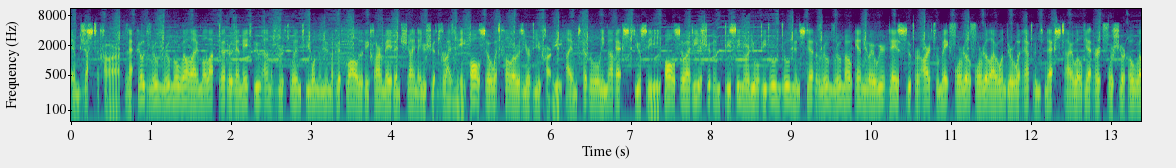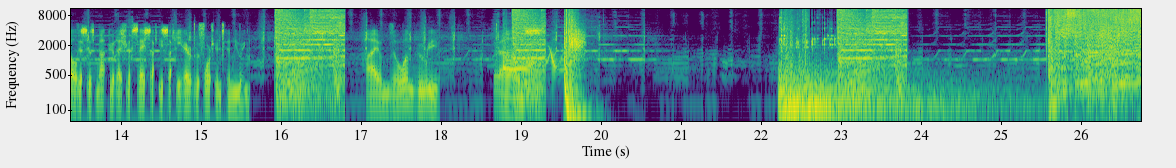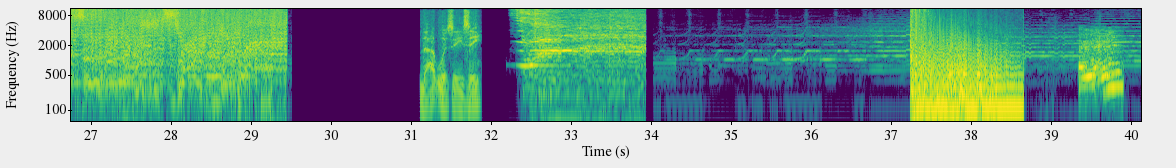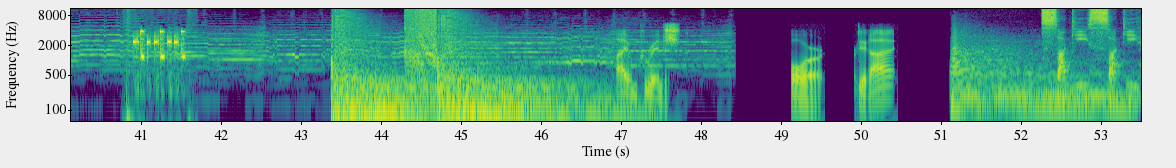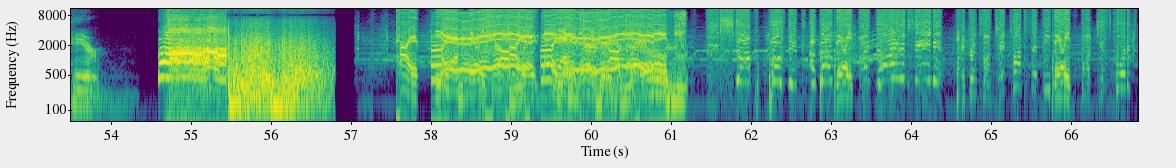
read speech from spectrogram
I'm just a car. That goes room room well I'm a lot better than 8221 I'm a good quality car made in China you should drive me. Also what color is your view party? I'm totally not XQC. Also idea shouldn't be seen or you'll be boom boom instead of room room anyway weird days super hard to make for real for real I wonder what happens next I will get hurt for sure oh well this is not good I should say sucky sucky air before continuing. I am the one who reads. That was easy. I am cringe. Or did I? Sucky, sucky hair. Ah! Stop posting about me! I'm tired of seeing it! My friends on TikTok sent me on Discord.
